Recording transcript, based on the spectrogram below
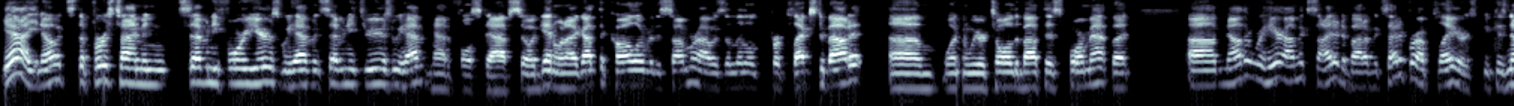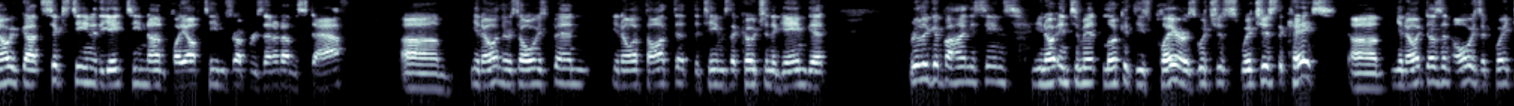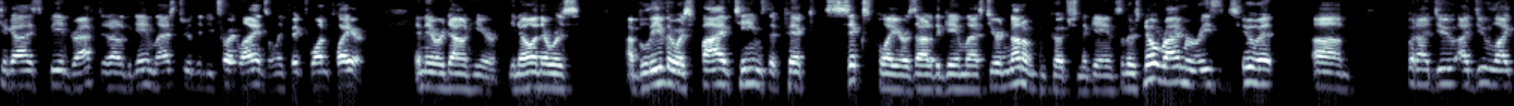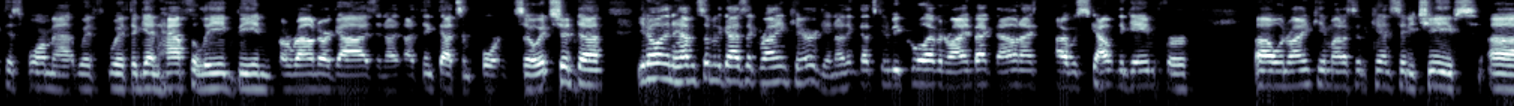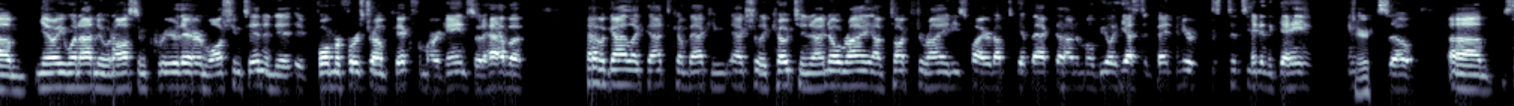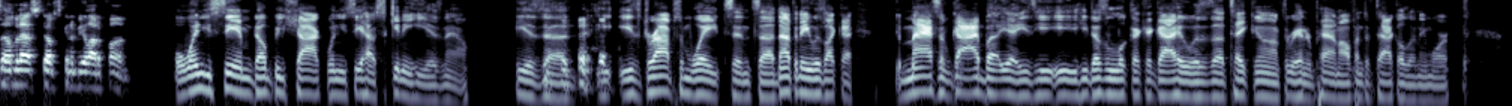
Yeah, you know, it's the first time in 74 years we haven't 73 years we haven't had a full staff. So again, when I got the call over the summer, I was a little perplexed about it um, when we were told about this format, but um, now that we're here, I'm excited about it. I'm excited for our players because now we've got 16 of the 18 non-playoff teams represented on the staff. Um, you know, and there's always been, you know, a thought that the teams that coach in the game get really good behind the scenes, you know, intimate look at these players, which is which is the case. Um, you know, it doesn't always equate to guys being drafted out of the game. Last year, the Detroit Lions only picked one player, and they were down here. You know, and there was, I believe, there was five teams that picked six players out of the game last year. None of them coached in the game, so there's no rhyme or reason to it. Um, but I do I do like this format with with again half the league being around our guys, and I, I think that's important. So it should uh, you know, and having some of the guys like Ryan Kerrigan, I think that's going to be cool. Having Ryan back down, I I was scouting the game for. Uh, when Ryan came out of the Kansas City Chiefs, um, you know, he went on to an awesome career there in Washington and a, a former first round pick from our game. So to have a have a guy like that to come back and actually coach. And I know Ryan, I've talked to Ryan, he's fired up to get back down to Mobile. He hasn't been here since he made in the game. Sure. So um, some of that stuff's going to be a lot of fun. Well, when you see him, don't be shocked when you see how skinny he is now. He is uh he, he's dropped some weight since uh, not that he was like a, massive guy, but yeah, he's he he doesn't look like a guy who was uh, taking on 300 pound offensive tackles anymore.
